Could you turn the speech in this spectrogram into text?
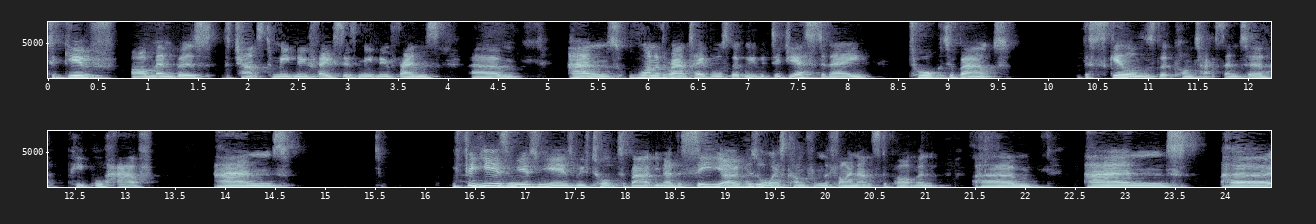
to give our members the chance to meet new faces, meet new friends. Um, and one of the roundtables that we did yesterday talked about the skills that contact center people have. And for years and years and years, we've talked about, you know, the CEO has always come from the finance department. Um, and uh,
